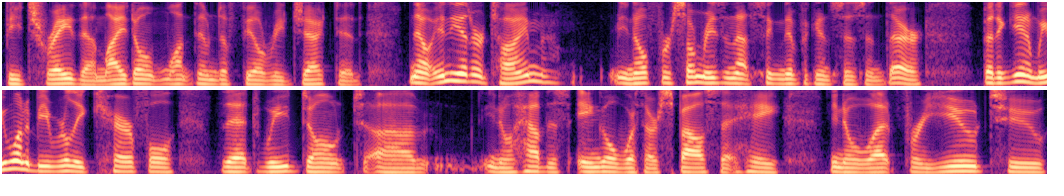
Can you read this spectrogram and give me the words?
betray them. I don't want them to feel rejected. Now, any other time, you know, for some reason that significance isn't there. But again, we want to be really careful that we don't, uh, you know, have this angle with our spouse that, hey, you know what, for you to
